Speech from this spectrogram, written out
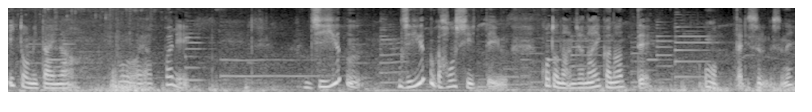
意図みたいなものはやっぱり自由自由が欲しいっていうことなんじゃないかなって思ったりするんですね。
